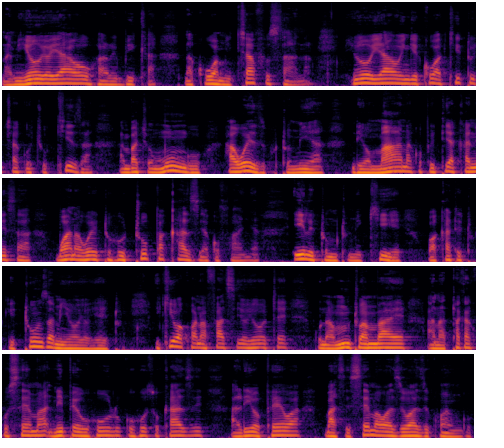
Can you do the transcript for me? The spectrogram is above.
na mioyo yao huharibika na kuwa michafu sana. Mioyo yao ingekuwa kitu cha kuchukiza ambacho mungu hawezi kutumia. Ndiyo maana kupitia kanisa bwana wetu hutupa kazi ya kufanya ili tumtumikie wakati tukitunza mioyo yetu. Ikiwa kwa nafasi yoyote kuna mtu ambaye anataka kusema nipe uhuru kuhusu kazi aliyopewa basi sema waziwazi kwangu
